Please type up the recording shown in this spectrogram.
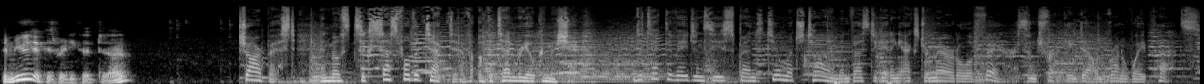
The music is really good though. Sharpest and most successful detective of the Tenryou Commission. Detective agencies spend too much time investigating extramarital affairs and tracking down runaway pets.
